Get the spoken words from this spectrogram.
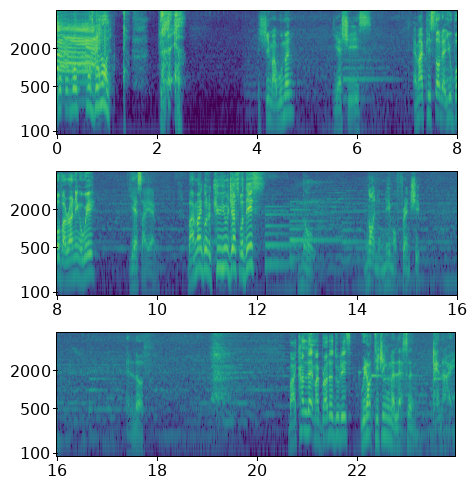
What, what, what's going on? Is she my woman? Yes, she is. Am I pissed off that you both are running away? Yes, I am. But am I going to kill you just for this? No. Not in the name of friendship and love. But I can't let my brother do this without teaching him a lesson, can I?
